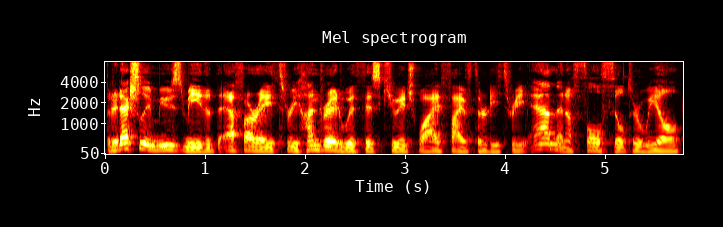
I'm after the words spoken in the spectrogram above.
but it actually amused me that the FRA 300 with this QHY 533M and a full filter wheel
